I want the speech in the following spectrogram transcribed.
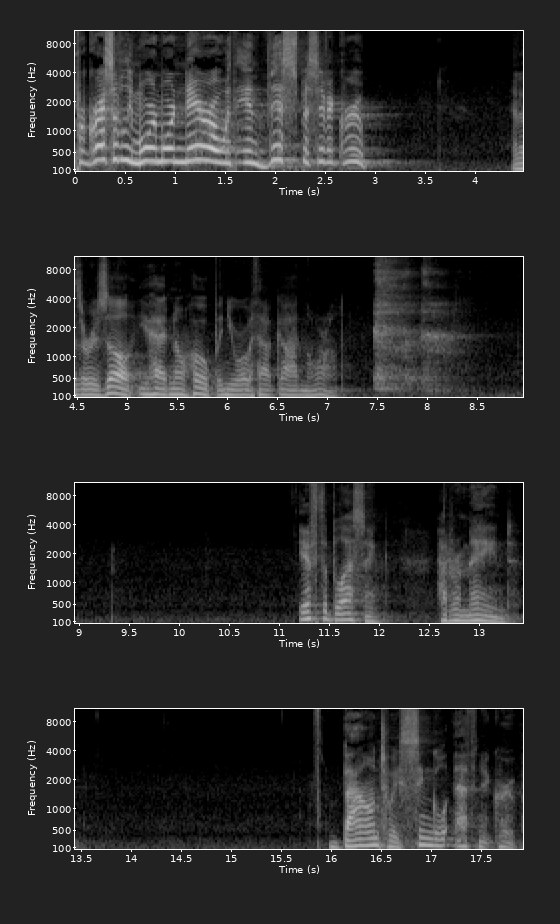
progressively more and more narrow within this specific group. And as a result, you had no hope and you were without God in the world. If the blessing had remained bound to a single ethnic group,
